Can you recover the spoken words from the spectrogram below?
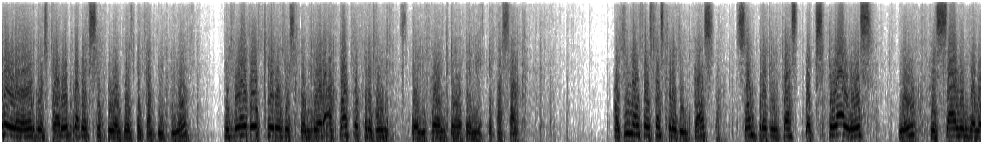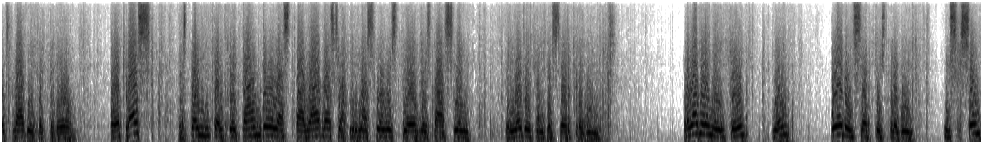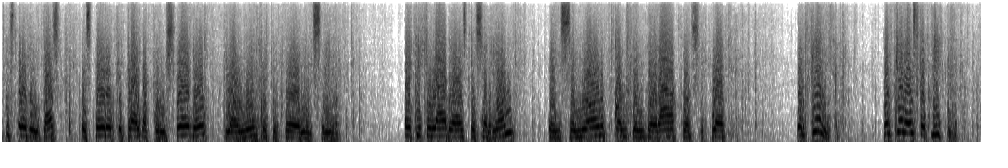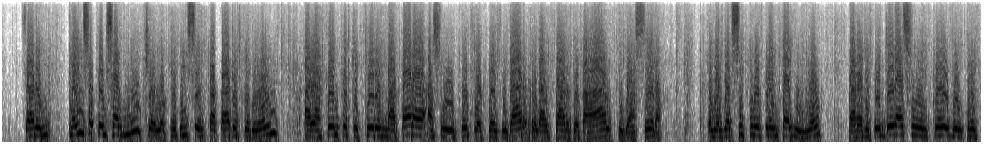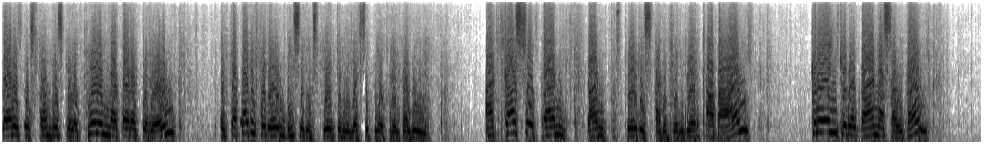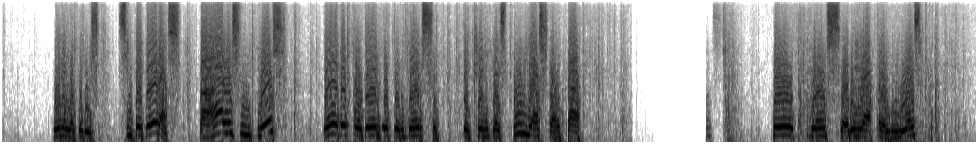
Quiero leer los 40 versículos de este capítulo y luego quiero responder a cuatro preguntas. que encuentro en este pasaje. Algunas de estas preguntas son preguntas textuales ¿no? que salen de los labios de Gedeón. Otras, estoy interpretando las palabras y afirmaciones que él está haciendo, que no dejan de ser preguntas. Probablemente, ¿no? Pueden ser tus preguntas. Y si son tus preguntas, espero que traiga consuelo y aumente tu fe en el Señor. He titulado a este sermón, El Señor contenderá por su pueblo. ¿Por qué? ¿Por qué de este título? ¿Saben? Me hizo pensar mucho lo que dice el papá de Gedeón a la gente que quiere matar a, su hijo por derribar el altar de Baal y de Acera. En el versículo 31, para defender a su hijo y enfrentar a estos hombres que lo quieren matar a Gedeón, el papá de Gedeón dice lo siguiente en el versículo 31. ¿Acaso van, van ustedes a defender a Baal? ¿Creen que lo van a salvar? Miren lo que dice. Si de veras Baal es un Dios, debe poder defenderse de quien destruya su altar. ¿Qué Dios sería el nuestro?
